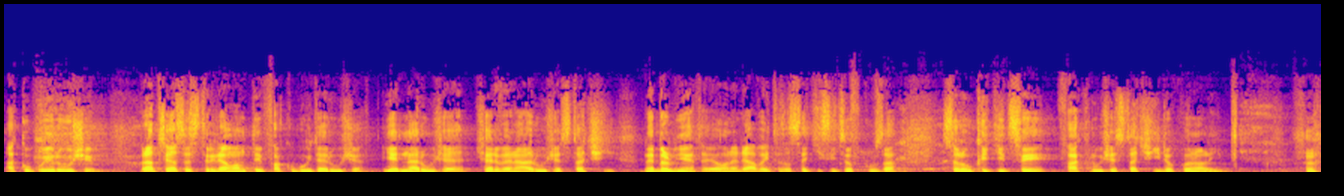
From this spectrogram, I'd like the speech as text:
A kupuj růži. Bratři a sestry, dám vám tip, fakt kupujte růže. Jedna růže, červená růže stačí. Neblbněte, jo, nedávejte zase tisícovku za celou kytici. Fakt růže stačí dokonalý.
